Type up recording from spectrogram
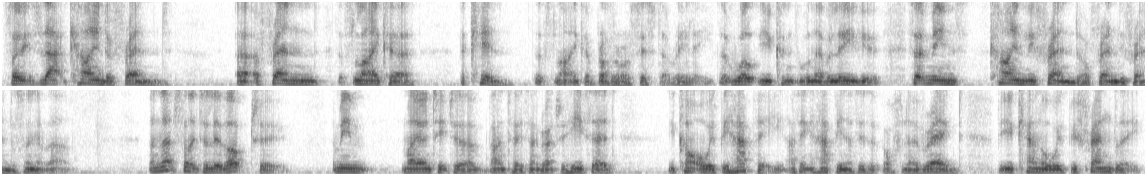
So it's that kind of friend, uh, a friend that's like a, a kin, that's like a brother or sister, really, that will you can will never leave you. So it means kindly friend or friendly friend or something like that, and that's something to live up to. I mean, my own teacher Bhante Sangharakshita, he said, you can't always be happy. I think happiness is often over-egged, but you can always be friendly,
